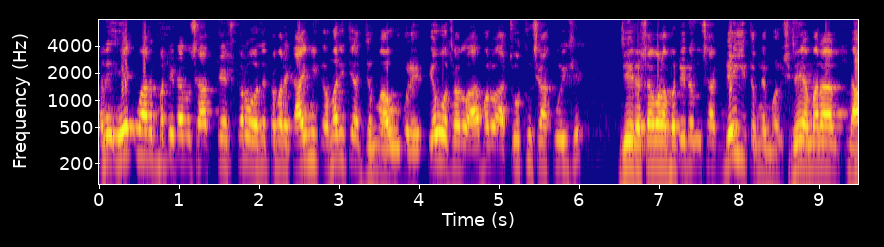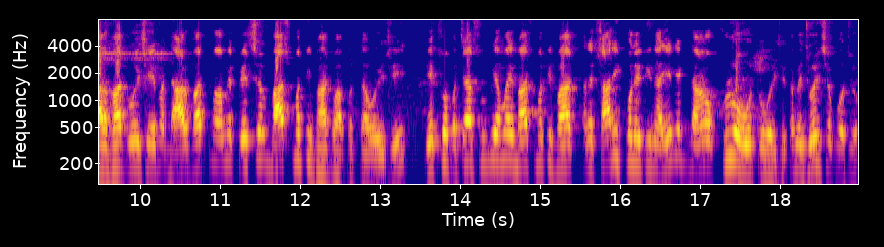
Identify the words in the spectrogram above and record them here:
અને એકવાર બટેટાનું શાક ટેસ્ટ કરો અને તમારે કાયમી અમારી ત્યાં જમવા આવવું પડે. એવો સારો અમારો આ ચોથું શાક હોય છે, જે રસાવાળા બટેટાનું શાક ડેઈલી તમને મળશે. જે અમારા દાળ ભાત હોય છે, એમાં દાળ ભાતમાં અમે સ્પેશિયલ બાસમતી ભાત વાપરતા હોઈએ છીએ. એકસો પચાસ રૂપિયામાં એ બાસમતી ભાત અને સારી ક્વોલિટીના એક એક દાણો ખુલ્લો હોતો હોય છે. તમે જોઈ શકો છો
